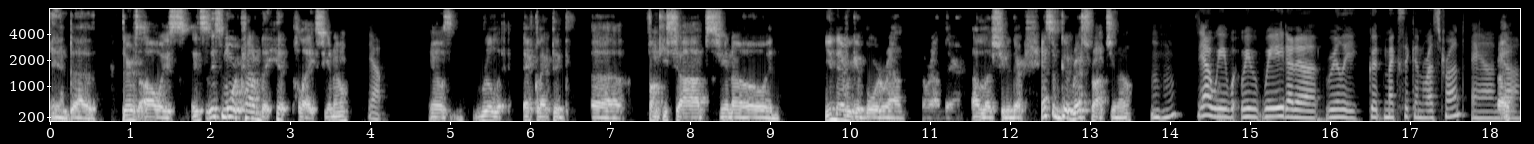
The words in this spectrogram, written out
And uh, there's always it's it's more kind of the hip place, you know. Yeah. You know, it's real eclectic, uh, funky shops, you know, and you never get bored around around there. I love shooting there, and some good restaurants, you know. hmm Yeah, we, we we ate at a really good Mexican restaurant and Right. uh,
